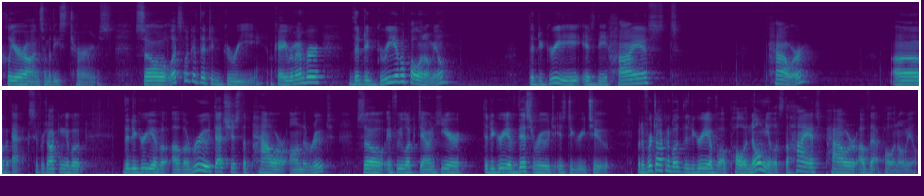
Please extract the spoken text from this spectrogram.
clear on some of these terms. So let's look at the degree. Okay, remember the degree of a polynomial, the degree is the highest power of x. If we're talking about the degree of a, of a root, that's just the power on the root. So if we look down here, the degree of this root is degree 2. But if we're talking about the degree of a polynomial, it's the highest power of that polynomial.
